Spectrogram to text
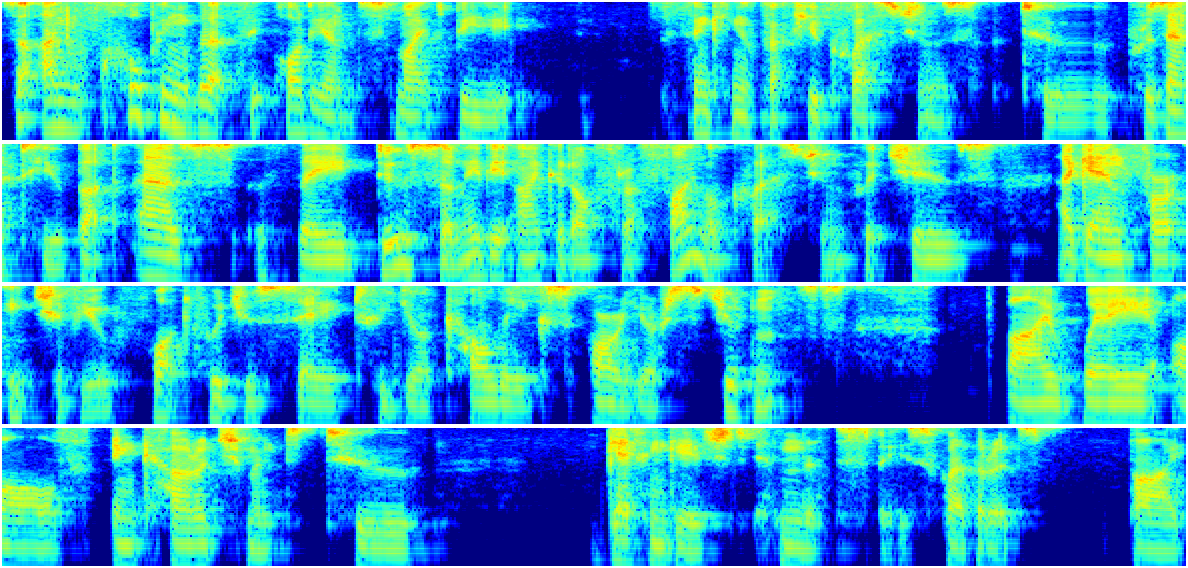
So I'm hoping that the audience might be thinking of a few questions to present to you, but as they do so, maybe I could offer a final question, which is, again, for each of you, what would you say to your colleagues or your students by way of encouragement to get engaged in this space, whether it's by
